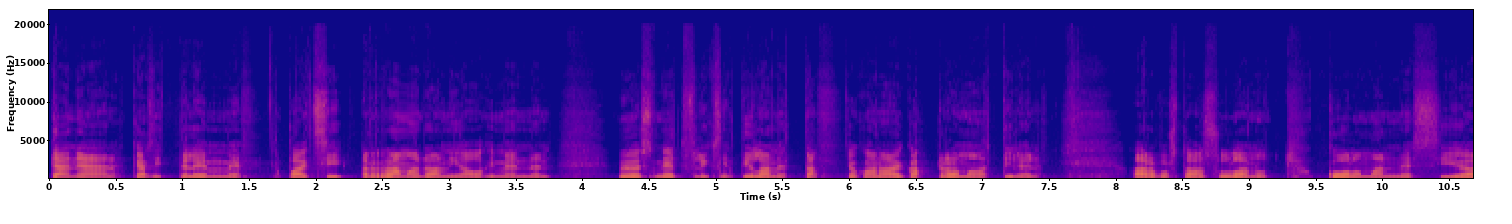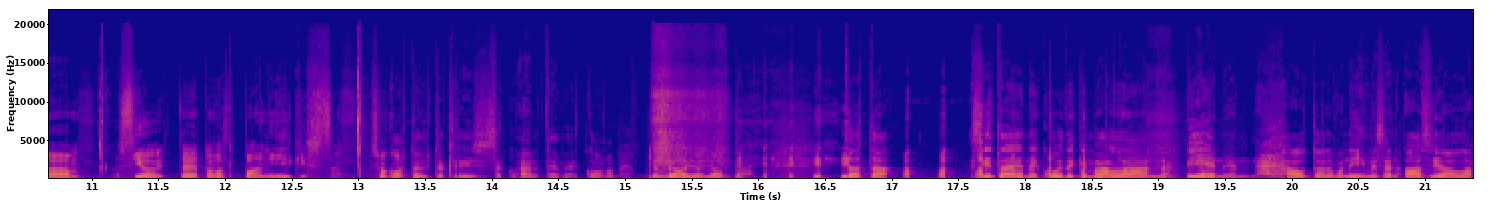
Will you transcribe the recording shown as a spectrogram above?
Tänään käsittelemme paitsi Ramadania ohimennen myös Netflixin tilannetta, joka on aika dramaattinen arvosta on sulanut kolmannes ja sijoittajat ovat paniikissa. Se on kohta yhtä kriisissä kuin MTV3. Ja se on jo jotain. Tätä, sitä ennen kuitenkin me ollaan pienen autoilevan ihmisen asialla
